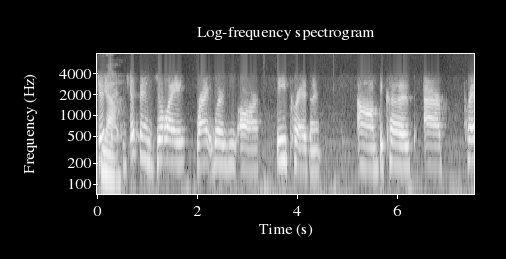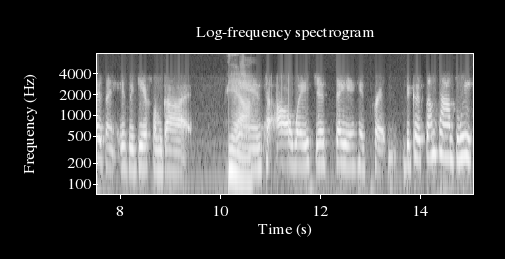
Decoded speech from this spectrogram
Just Yeah. just enjoy right where you are. Be present um, because our present is a gift from god. Yeah. and to always just stay in his presence. Because sometimes we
